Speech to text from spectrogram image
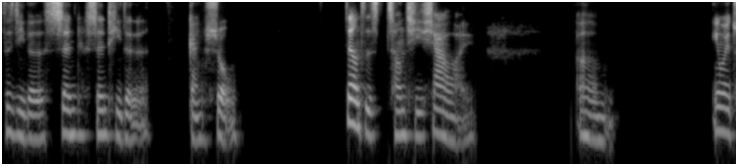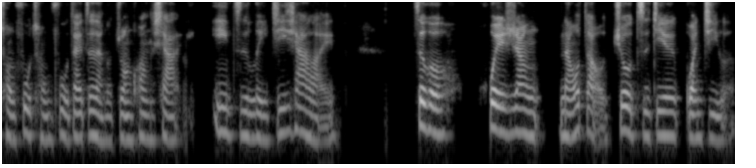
自己的身身体的感受。这样子长期下来，嗯。因为重复、重复，在这两个状况下一直累积下来，这个会让脑岛就直接关机了。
